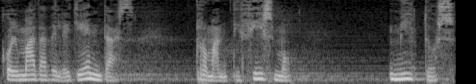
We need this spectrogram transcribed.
colmada de leyendas, romanticismo, mitos.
